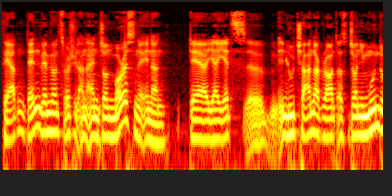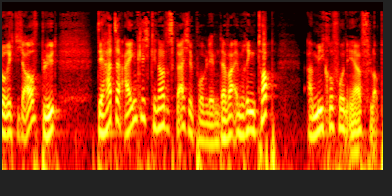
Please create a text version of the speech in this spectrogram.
werden, denn wenn wir uns zum Beispiel an einen John Morrison erinnern, der ja jetzt äh, in Lucha Underground als Johnny Mundo richtig aufblüht, der hatte eigentlich genau das gleiche Problem. Der war im Ring top, am Mikrofon eher flop.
